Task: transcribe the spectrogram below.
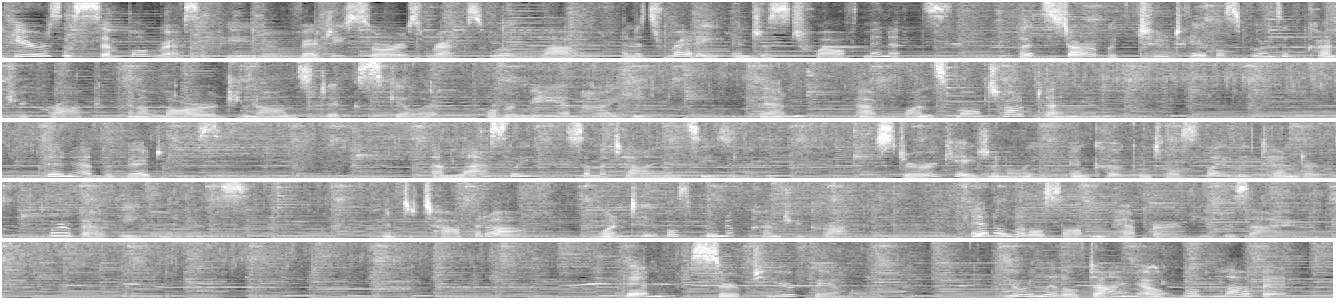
Here's a simple recipe your Vegisaurus Rex will love, and it's ready in just 12 minutes. Let's start with 2 tablespoons of country crock in a large non-stick skillet over medium-high heat. Then add 1 small chopped onion. Then add the veggies. And lastly, some Italian seasoning. Stir occasionally and cook until slightly tender for about 8 minutes. And to top it off, 1 tablespoon of country crock and a little salt and pepper if you desire. Then serve to your family. Your little dino will love it.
